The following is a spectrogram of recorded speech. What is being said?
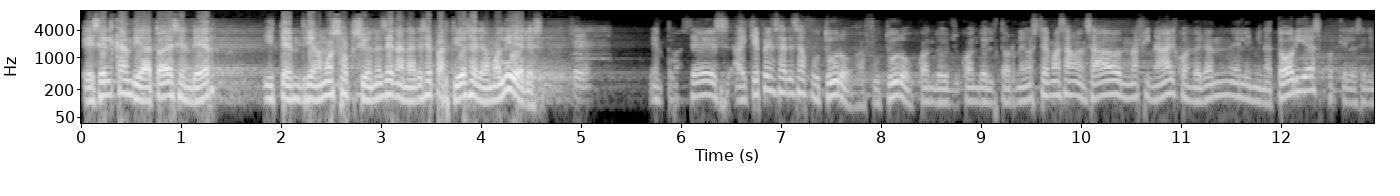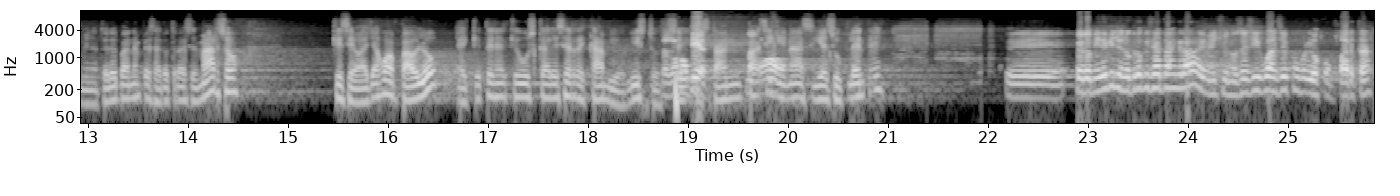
es el candidato a descender y tendríamos opciones de ganar ese partido, seríamos líderes. Sí. Entonces hay que pensar es a futuro, a futuro, cuando, cuando el torneo esté más avanzado, en una final, cuando hayan eliminatorias, porque las eliminatorias van a empezar otra vez en marzo, que se vaya Juan Pablo, hay que tener que buscar ese recambio, listo. Se- están no. Paz y Ginás, y el suplente, Eh, pero mire que yo no creo que sea tan grave, Mecho. No sé si Juan se lo comparta.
